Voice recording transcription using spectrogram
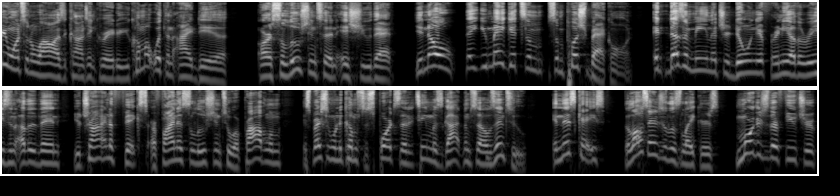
every once in a while, as a content creator, you come up with an idea or a solution to an issue that you know that you may get some some pushback on. It doesn't mean that you're doing it for any other reason other than you're trying to fix or find a solution to a problem, especially when it comes to sports that a team has gotten themselves into. In this case, the Los Angeles Lakers mortgaged their future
